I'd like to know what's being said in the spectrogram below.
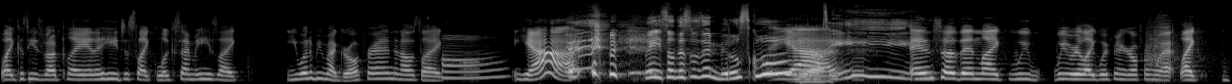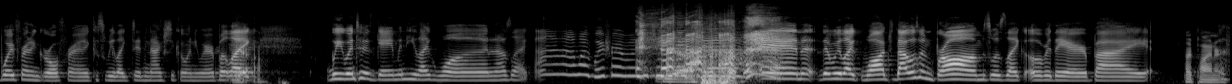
like, cause he's about to play, and then he just like looks at me. He's like, "You want to be my girlfriend?" And I was like, Aw. "Yeah." Wait, so this was in middle school? Yeah. Dang. And so then like we we were like boyfriend and girlfriend, like boyfriend and girlfriend, because we like didn't actually go anywhere. But like Yeah. we went to his game and he like won, and I was like, ah, my boyfriend won Yeah. and then we like walked. That was when Braum's was like over there by By Piner.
